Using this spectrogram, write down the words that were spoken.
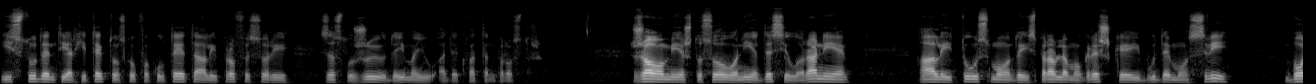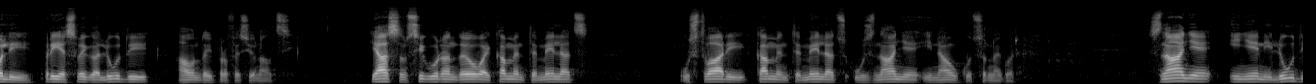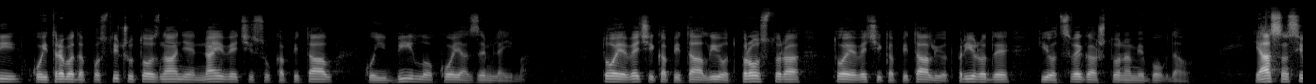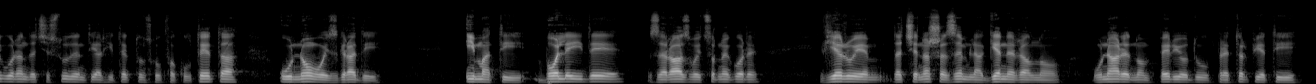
i studenti arhitektonskog fakulteta, ali i profesori zaslužuju da imaju adekvatan prostor. Žao mi je što se ovo nije desilo ranije, ali tu smo da ispravljamo greške i budemo svi bolji, prije svega ljudi, a onda i profesionalci. Ja sam siguran da je ovaj kamen temeljac u stvari kamen temeljac u znanje i nauku Crne Gore. Znanje i njeni ljudi koji treba da postiču to znanje najveći su kapital koji bilo koja zemlja ima. To je veći kapital i od prostora, to je veći kapital i od prirode i od svega što nam je Bog dao. Ja sam siguran da će studenti arhitektonskog fakulteta u novoj zgradi imati bolje ideje za razvoj Crne Gore. Vjerujem da će naša zemlja generalno u narednom periodu pretrpjeti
